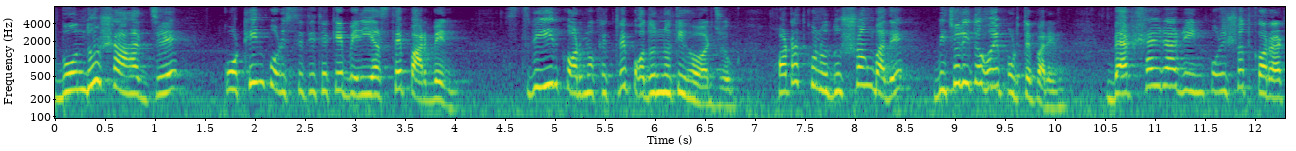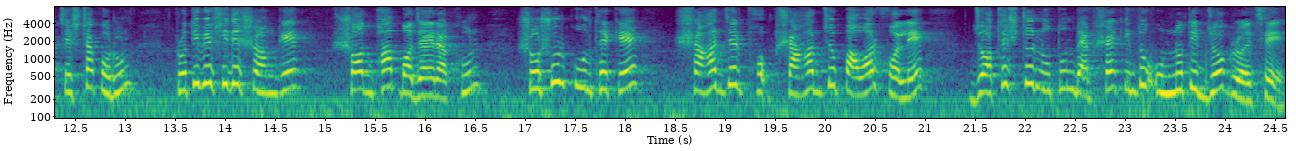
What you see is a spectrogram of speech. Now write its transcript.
বন্ধুর সাহায্যে কঠিন পরিস্থিতি থেকে বেরিয়ে আসতে পারবেন। স্ত্রীর কর্মক্ষেত্রে পদোন্নতি হওয়ার যোগ। হঠাৎ কোনো দুঃসংবাদে বিচলিত হয়ে পড়তে পারেন। ব্যবসায়ীরা ঋণ পরিশোধ করার চেষ্টা করুন। প্রতিবেশীদের সঙ্গে সদ্ভাব বজায় রাখুন। শ্বশুর কুল থেকে সাহায্যের সাহায্য পাওয়ার ফলে যথেষ্ট নতুন ব্যবসায় কিন্তু উন্নতির যোগ রয়েছে।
